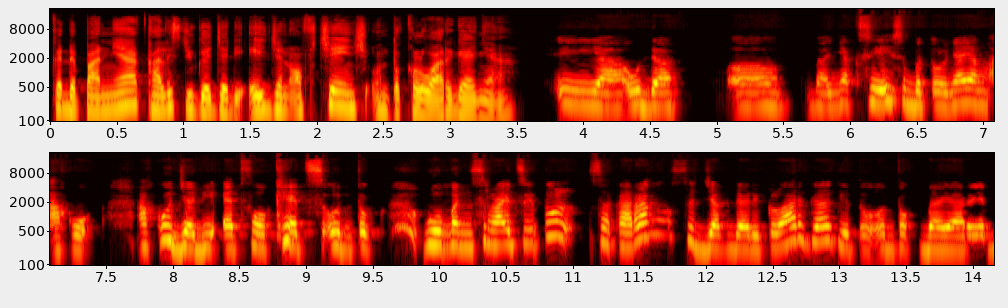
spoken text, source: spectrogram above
ke depannya Kalis juga jadi agent of change untuk keluarganya. Iya, udah uh, banyak sih sebetulnya yang aku aku jadi advocates untuk women's rights itu sekarang sejak dari keluarga gitu untuk bayarin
